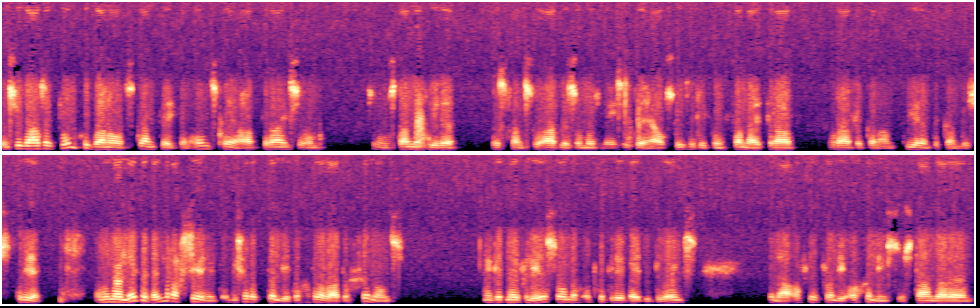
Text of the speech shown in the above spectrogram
En so daar's 'n klomp goed waarna ons kan kyk en ons by hartreise om so omstandighede is van so aard is om ons mense te help soos ek kon van daai traap raad te kan hanteer en te kan bespreek. En nou net 'n ding wat ek sê net, dis net 'n punt weet ek gevra waar begin ons. Ek het nou verlede Sondag opgetree by die dorings en na afloop van die oggenddiens so staan daar 'n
